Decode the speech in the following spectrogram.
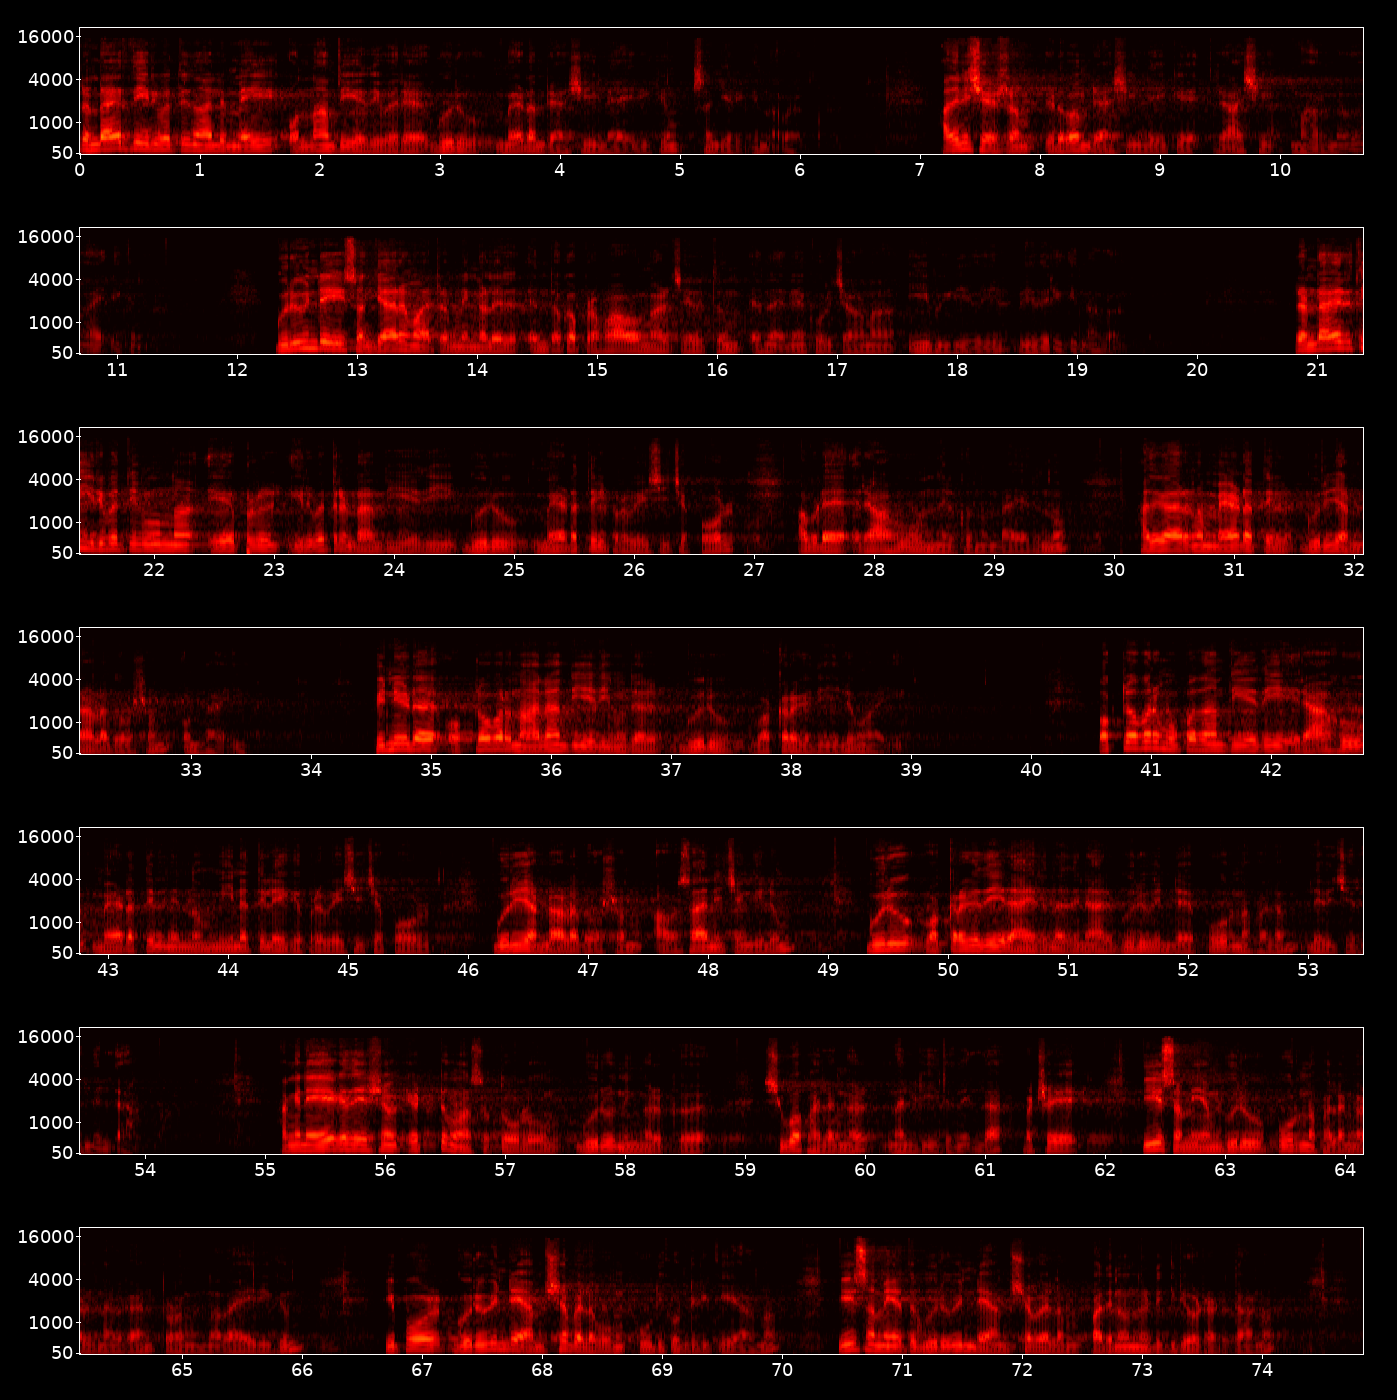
രണ്ടായിരത്തി ഇരുപത്തിനാല് മെയ് ഒന്നാം തീയതി വരെ ഗുരു മേടം രാശിയിലായിരിക്കും സഞ്ചരിക്കുന്നത്. അതിനുശേഷം ഇടവം രാശിയിലേക്ക് രാശി മാറുന്നതുമായിരിക്കും. ഗുരുവിന്റെ ഈ സഞ്ചാരമാറ്റം നിങ്ങളിൽ എന്തൊക്കെ പ്രഭാവങ്ങൾ ചെലുത്തും എന്നതിനെക്കുറിച്ചാണ് ഈ വീഡിയോയിൽ വിവരിക്കുന്നത്. രണ്ടായിരത്തി ഇരുപത്തി മൂന്ന് ഏപ്രിൽ ഇരുപത്തിരണ്ടാം തീയതി ഗുരു മേടത്തിൽ പ്രവേശിച്ചപ്പോൾ അവിടെ രാഹുവും നിൽക്കുന്നുണ്ടായിരുന്നു. അത് കാരണം മേടത്തിൽ ഗുരുചണ്ടാള ദോഷം ഉണ്ടായി. പിന്നീട് ഒക്ടോബർ നാലാം തീയതി മുതൽ ഗുരു വക്രഗതിയിലുമായി. ഒക്ടോബർ മുപ്പതാം തീയതി രാഹു മേടത്തിൽ നിന്നും മീനത്തിലേക്ക് പ്രവേശിച്ചപ്പോൾ ഗുരു ചണ്ടാള ദോഷം അവസാനിച്ചെങ്കിലും ഗുരു വക്രഗതിയിലായിരുന്നതിനാൽ ഗുരുവിന്റെ പൂർണഫലം ലഭിച്ചിരുന്നില്ല. അങ്ങനെ ഏകദേശം എട്ട് മാസത്തോളവും ഗുരു നിങ്ങൾക്ക് ശുഭഫലങ്ങൾ നൽകിയിരുന്നില്ല. പക്ഷേ ഈ സമയം ഗുരു പൂർണഫലങ്ങൾ നൽകാൻ തുടങ്ങുന്നതായിരിക്കും. ഇപ്പോൾ ഗുരുവിന്റെ അംശബലവും കൂടിക്കൊണ്ടിരിക്കുകയാണ്. ഈ സമയത്ത് ഗുരുവിന്റെ അംശബലം പതിനൊന്ന് ഡിഗ്രിയോടടുത്താണ്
